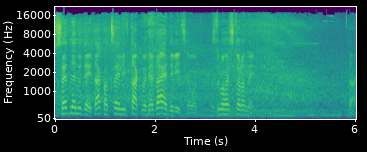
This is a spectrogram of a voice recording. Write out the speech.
Все для людей, так? Оцей ліфт так виглядає, дивіться, от, з другої сторони. Так.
